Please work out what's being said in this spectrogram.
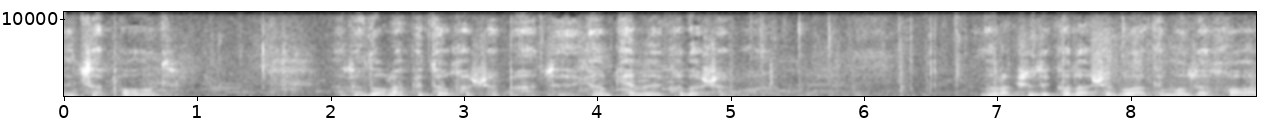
לצפות, אז זה לא רק בתוך השבת, זה גם כן כל השבוע. לא רק שזה כל השבוע כמו זכור,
